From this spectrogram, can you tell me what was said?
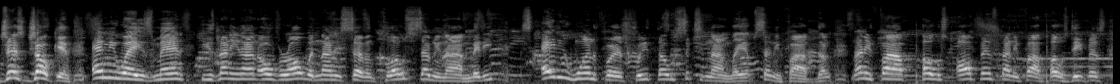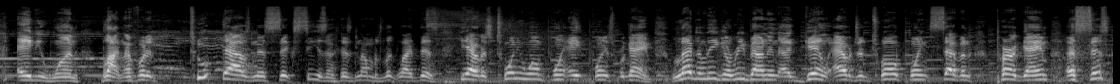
Just joking. Anyways, man. He's 99 overall with 97 close, 79 midi, 81 for his free throw, 69 layup, 75 dunk, 95 post offense, 95 post defense, 81 block. Now for the 2006 season, his numbers look like this. He averaged 21.8 points per game. Led the league in rebounding again, averaging 12.7 per game. Assists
